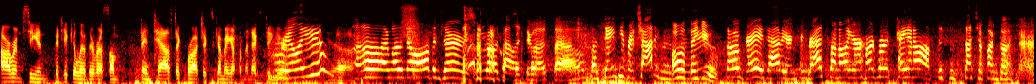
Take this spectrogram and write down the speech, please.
RMC in particular, there are some fantastic projects coming up in the next two years. Really? Yeah. Oh, I want to know all the dirt. You won't tell it to us, though. But thank you for chatting with me. Oh, thank you. So great to have you, and congrats on all your hard work paying off. This is such a fun coaster.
